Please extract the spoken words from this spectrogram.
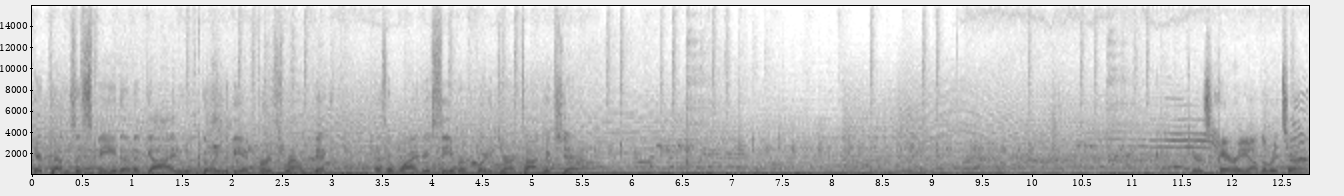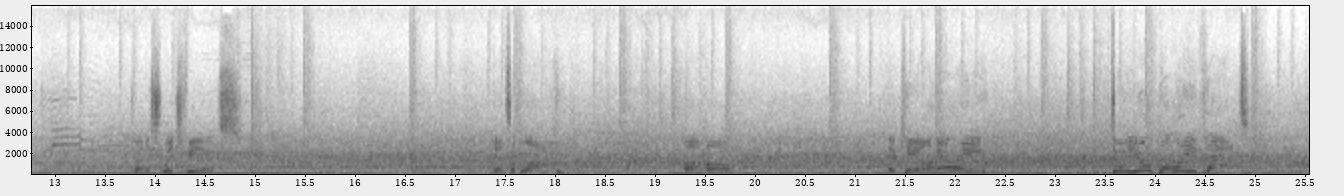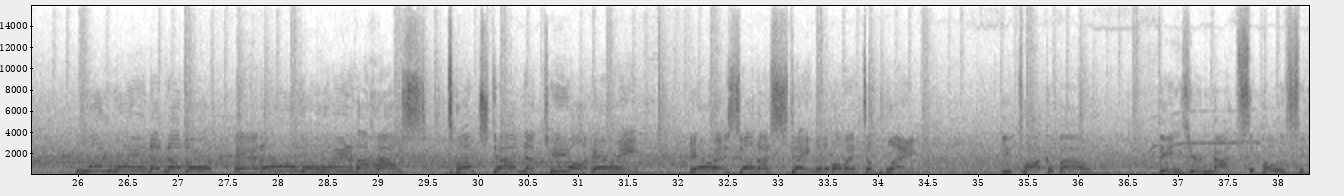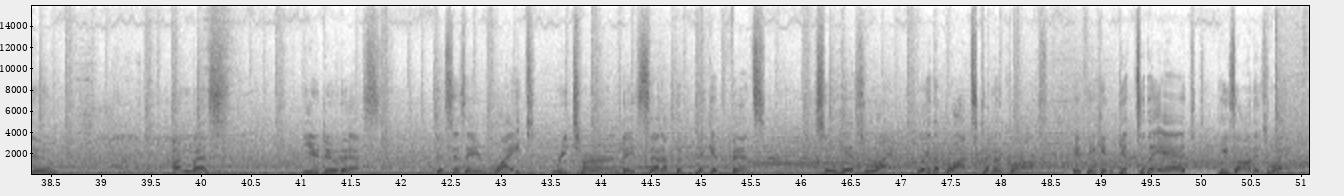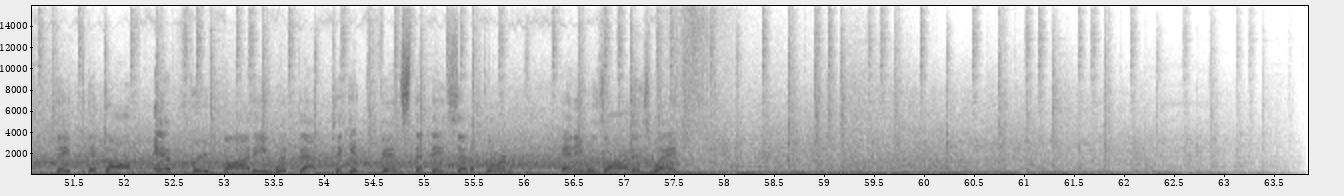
Here comes the speed of the guy who is going to be a first-round pick as a wide receiver, according to our Todd McShay. Here's Harry on the return. Trying to switch fields. Gets a block. Uh-oh. N'Keal Harry. Do you believe that? Arizona State with a momentum play. You talk about things you're not supposed to do unless you do this. This is a right return. They set up the picket fence to his right. Look at the blocks coming across. If he can get to the edge, he's on his way. They pick off everybody with that picket fence that they set up for him, and he was on his way.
